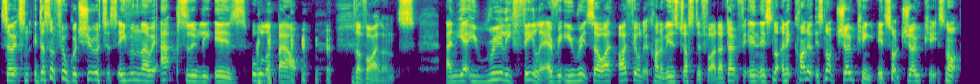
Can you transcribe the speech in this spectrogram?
so it's it doesn't feel gratuitous, even though it absolutely is all about the violence and yet you really feel it every you re- so I, I feel it kind of is justified. I don't feel and it's not and it kind of it's not joking it's not jokey it's not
